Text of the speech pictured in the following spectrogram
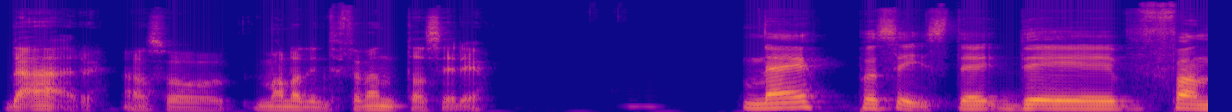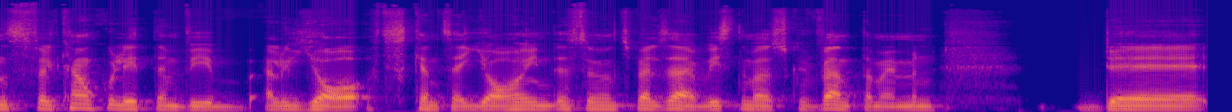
det är. Alltså, man hade inte förväntat sig det. Nej, precis. Det, det fanns väl kanske lite en vibb, eller jag ska inte säga, jag har inte, som jag inte spelat så här, jag visste vad jag skulle förvänta mig, men det,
